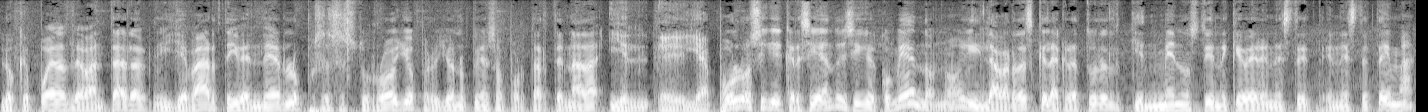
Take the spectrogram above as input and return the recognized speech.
Lo que puedas levantar y llevarte y venderlo, pues ese es tu rollo, pero yo no pienso aportarte nada. Y, el, eh, y Apolo sigue creciendo y sigue comiendo, ¿no? Y la verdad es que la criatura es quien menos tiene que ver en este, en este tema.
